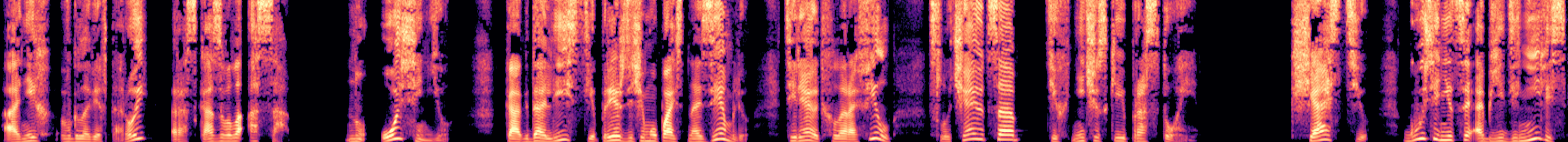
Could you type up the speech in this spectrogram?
О них в главе 2 рассказывала оса. Но осенью, когда листья, прежде чем упасть на землю, теряют хлорофилл, случаются технические простои. К счастью, гусеницы объединились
